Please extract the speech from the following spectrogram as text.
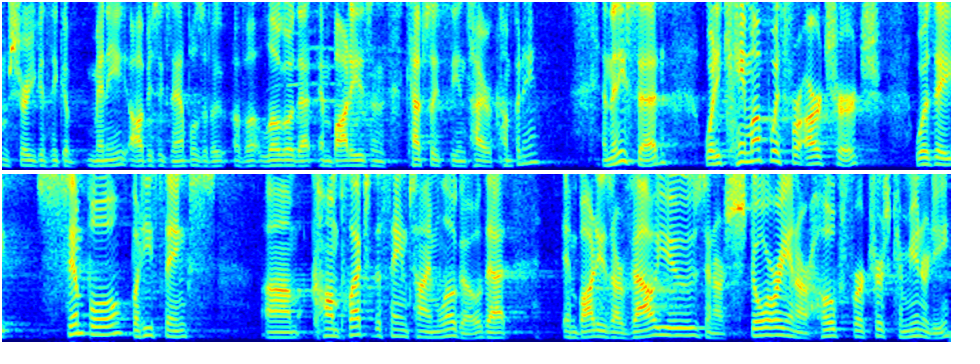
I'm sure you can think of many obvious examples of a, of a logo that embodies and encapsulates the entire company. And then he said, what he came up with for our church was a simple, but he thinks um, complex at the same time logo that embodies our values and our story and our hope for our church community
